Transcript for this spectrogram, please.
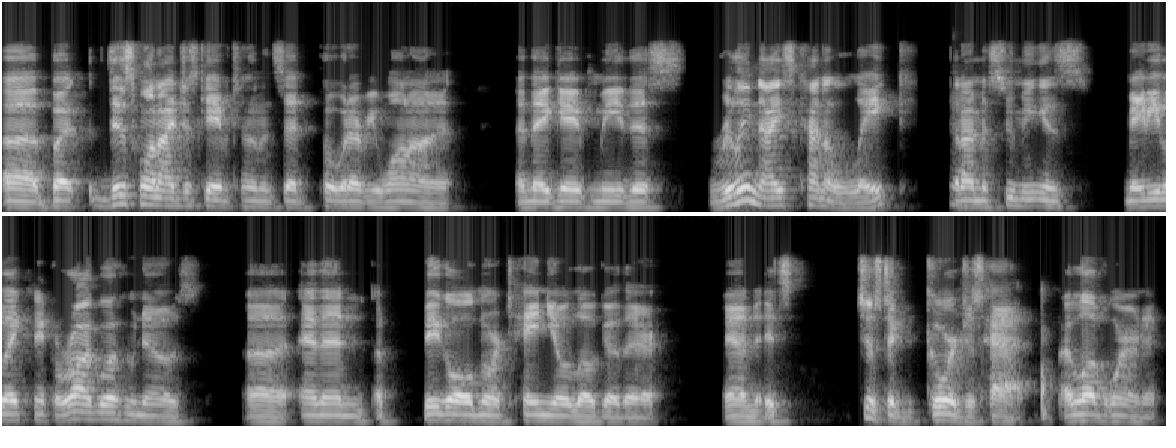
Uh, but this one, I just gave it to them and said, put whatever you want on it. And they gave me this really nice kind of lake that I'm assuming is maybe Lake Nicaragua, who knows? Uh, and then a big old Norteño logo there. And it's just a gorgeous hat. I love wearing it.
